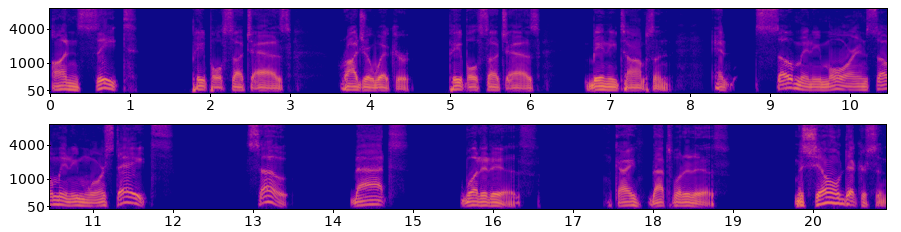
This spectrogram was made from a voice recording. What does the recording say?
unseat people such as Roger Wicker, people such as Bennie Thompson, and so many more in so many more states. So that's what it is. Okay, that's what it is. Michelle Dickerson,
